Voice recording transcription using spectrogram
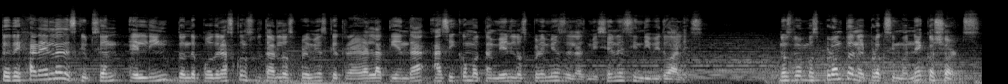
Te dejaré en la descripción el link donde podrás consultar los premios que traerá la tienda, así como también los premios de las misiones individuales. Nos vemos pronto en el próximo Neko Shorts.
